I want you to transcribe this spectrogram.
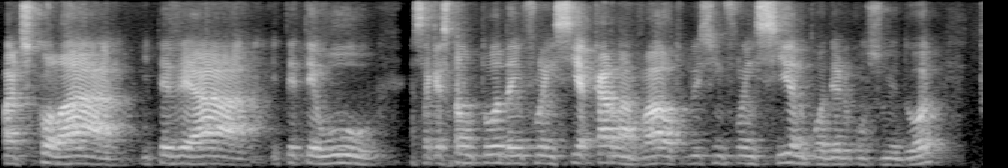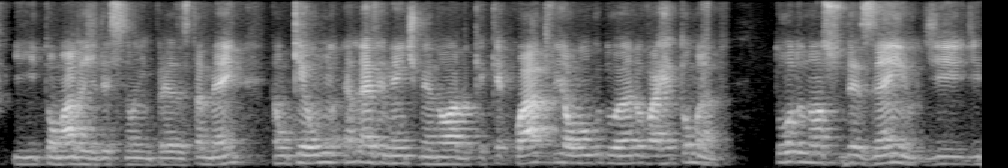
parte escolar, IPVA, IPTU, essa questão toda influencia carnaval, tudo isso influencia no poder do consumidor e tomada de decisão de empresas também. Então, Q1 é levemente menor do que Q4 e ao longo do ano vai retomando todo o nosso desenho, de, de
